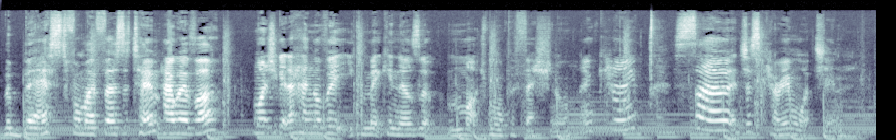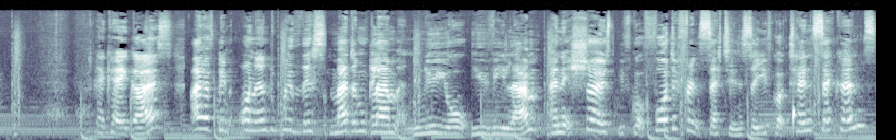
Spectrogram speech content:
the best for my first attempt. However once you get the hang of it you can make your nails look much more professional okay? So just carry on watching Okay guys, I have been honoured with this Madam Glam New York UV lamp and it shows you've got four different settings. So you've got 10 seconds,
